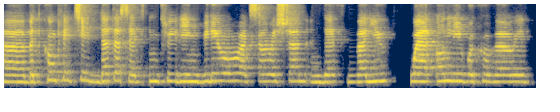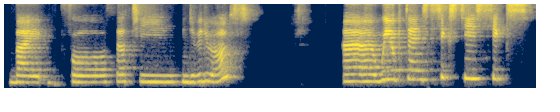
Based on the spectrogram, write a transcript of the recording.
uh, but completed dataset including video acceleration and depth value were only recovered by for 30 individuals. Uh, we obtained 66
